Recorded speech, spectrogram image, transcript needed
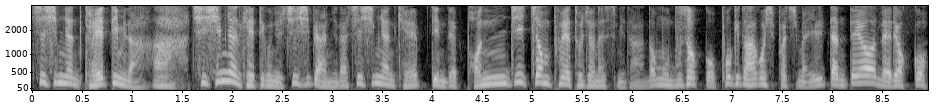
70년 개띠입니다. 아, 70년 개띠군요. 70이 아니라 70년 개띠인데 번지 점프에 도전했습니다. 너무 무섭고 포기도 하고 싶었지만 일단 떼어 내렸고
